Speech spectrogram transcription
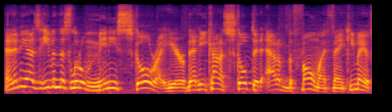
And then he has even this little mini skull right here that he kind of sculpted out of the foam, I think. He may have,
